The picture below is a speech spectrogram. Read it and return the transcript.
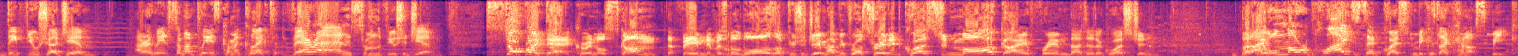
the Fuchsia Gym? I repeat, someone please come and collect their mans from the Fuchsia Gym. Stop right there, criminal scum! The famed invisible walls of Fuchsia Gym have you frustrated? Question mark. I framed that as a question. But I will not reply to said question because I cannot speak.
